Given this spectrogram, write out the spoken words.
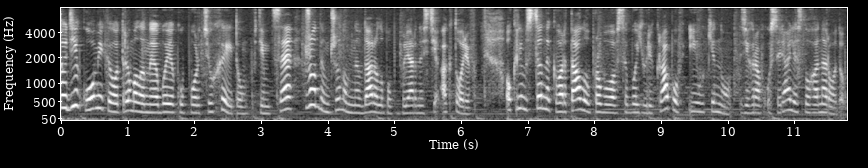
Тоді коміки отримали неабияку порцію хейту. Втім, це жодним чином не вдарило по популярності акторів. Окрім сцени кварталу, пробував себе Юрій Крапов і у кіно. Зіграв у серіалі Слуга народу.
